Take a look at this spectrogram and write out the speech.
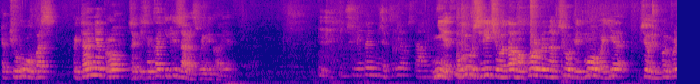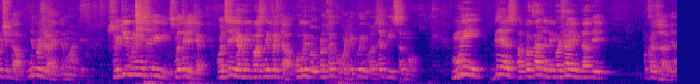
Так чого у вас питання про захисника тільки зараз виникає? Ні, коли у слідчого дама оформлена, все, відмова є, все, прочитав. Не бажаєте мати. В суді ви не заявіть. Смотрите, оце я від вас не питав. Коли ви в протоколі було записано. Ми без адвоката не бажаємо дати показання.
